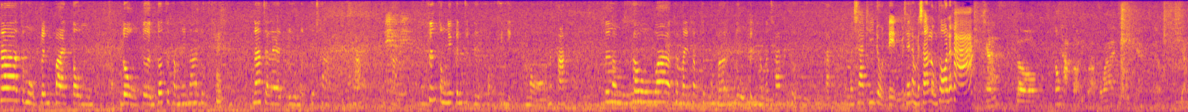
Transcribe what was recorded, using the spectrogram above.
ถ้าจมูกเป็นปลายตรงโด่งเกินก็จะทำให้หน้าดูแข็งน่าจะแลดูเหมือนผู้ชายนะคะค่ะซึ่งตรงนี้เป็นจุดเด่นของคลินิกหมอนะคะ ซึ่งเขาว่าทำไมทำจมูกแล้วดูเป็นธรรมชาติที่โดดเด่นค่ะธรรมชาติที่โดดเด่น ไม่ใช่ธรรมชาติลงโทษนะคะ งั้นเราต้องถามต่อดีกว่า เพราะว่าจริงๆเนี่ยเดี๋ยวอย่าง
